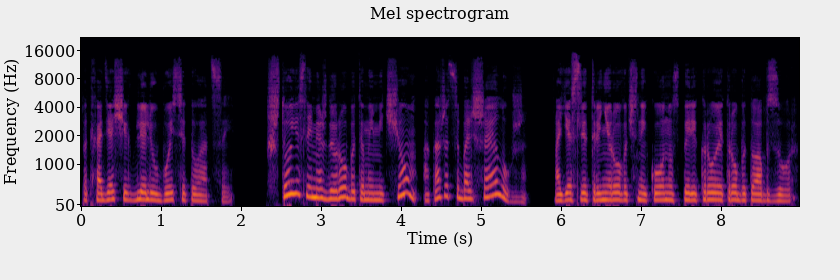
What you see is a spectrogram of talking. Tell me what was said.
подходящих для любой ситуации. Что, если между роботом и мечом окажется большая лужа? А если тренировочный конус перекроет роботу обзор?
